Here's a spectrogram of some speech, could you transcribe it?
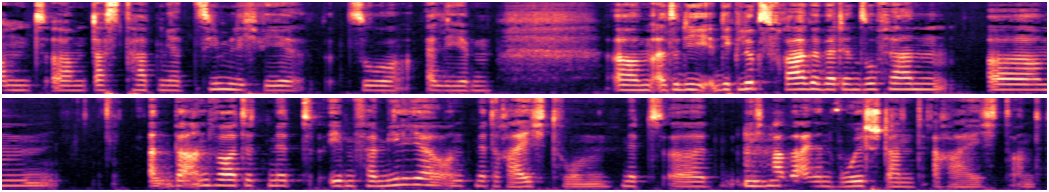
Und ähm, das tat mir ziemlich weh zu erleben. Ähm, also die, die Glücksfrage wird insofern ähm, beantwortet mit eben Familie und mit Reichtum, mit äh, mhm. ich habe einen Wohlstand erreicht und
